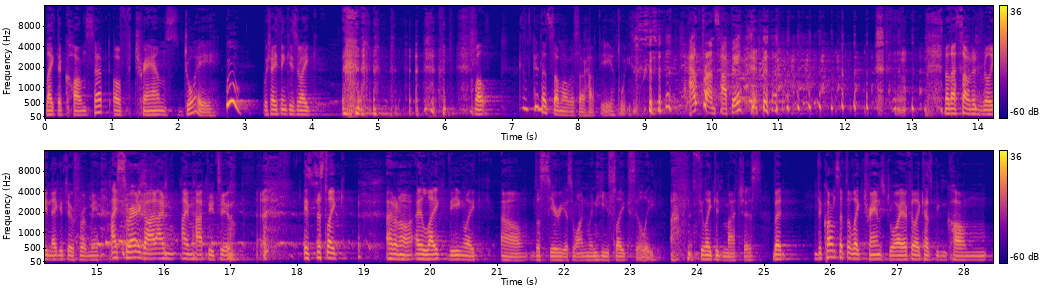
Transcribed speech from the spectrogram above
like the concept of trans joy, Woo! which I think is like, well, it's good that some of us are happy at least. I'm trans happy. No, that sounded really negative from me. I swear to God, I'm I'm happy too. It's just like I don't know. I like being like um, the serious one when he's like silly. I feel like it matches. But the concept of like trans joy, I feel like has become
